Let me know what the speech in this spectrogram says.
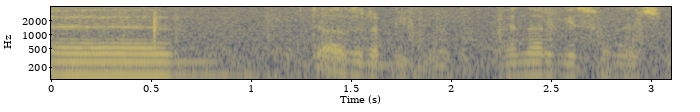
Em, to zrobimy. Energię słoneczną.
